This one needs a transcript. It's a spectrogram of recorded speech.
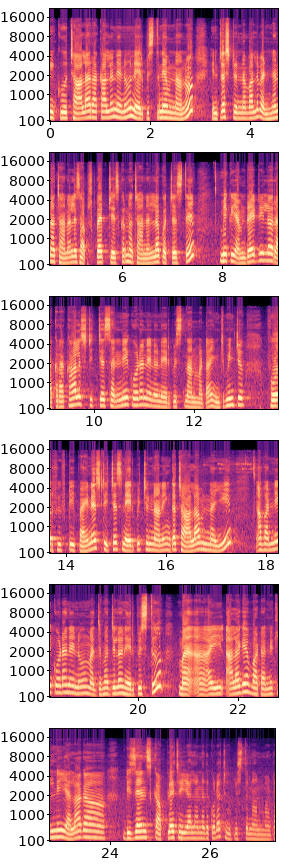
మీకు చాలా రకాలు నేను నేర్పిస్తూనే ఉన్నాను. ఇంట్రెస్ట్ ఉన్న వాళ్ళు వెంటనే నా ఛానల్ని సబ్స్క్రైబ్ చేసుకొని నా ఛానల్లోకి వచ్చేస్తే మీకు ఎంబ్రాయిడరీలో రకరకాల స్టిచ్చెస్ అన్నీ కూడా నేను నేర్పిస్తున్నాను అనమాట ఇంచుమించు ఫోర్ ఫిఫ్టీ పైన స్టిచ్చెస్ నేర్పించున్నాను. ఇంకా చాలా ఉన్నాయి. అవన్నీ కూడా నేను మధ్య మధ్యలో నేర్పిస్తూ అలాగే వాటన్నిటిని ఎలాగా డిజైన్స్కి అప్లై చేయాలన్నది కూడా చూపిస్తున్నాను అనమాట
